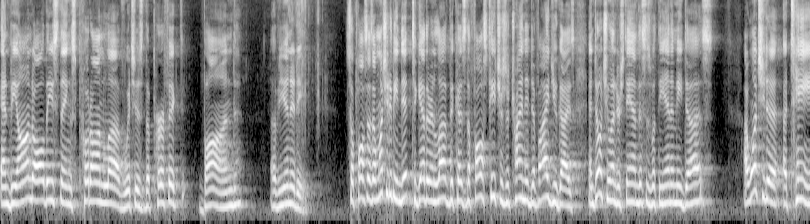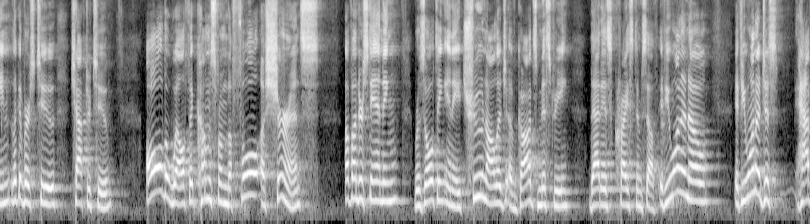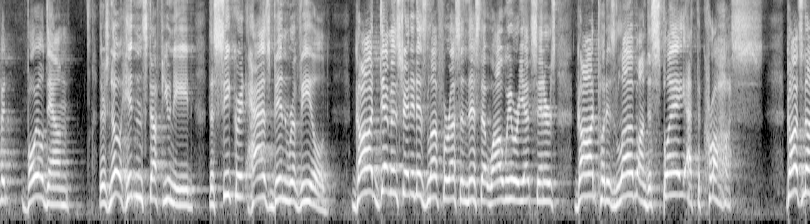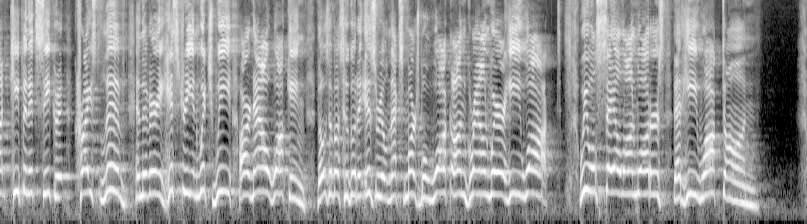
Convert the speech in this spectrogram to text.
And beyond all these things, put on love, which is the perfect bond of unity. So Paul says, I want you to be knit together in love because the false teachers are trying to divide you guys. And don't you understand this is what the enemy does? I want you to attain, look at verse 2, chapter 2, all the wealth that comes from the full assurance of understanding, resulting in a true knowledge of God's mystery, that is Christ Himself. If you want to know, if you want to just have it boiled down, there's no hidden stuff you need. The secret has been revealed. God demonstrated his love for us in this that while we were yet sinners, God put his love on display at the cross. God's not keeping it secret. Christ lived in the very history in which we are now walking. Those of us who go to Israel next March will walk on ground where he walked. We will sail on waters that he walked on.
